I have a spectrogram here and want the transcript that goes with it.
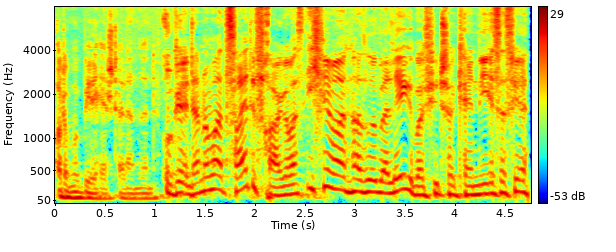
Automobilherstellern sind. Okay, dann nochmal zweite Frage. Was ich mir manchmal so überlege bei Future Candy, ist, dass wir, wir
